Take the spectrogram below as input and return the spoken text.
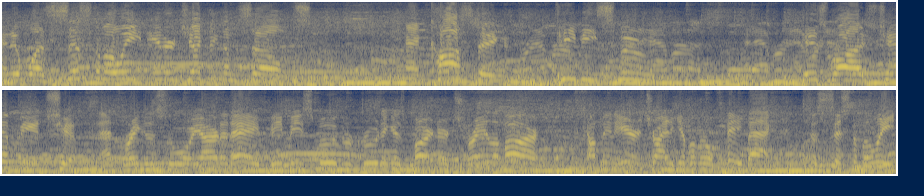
and it was System Elite interjecting themselves and costing PB Smooth his Rise Championship. That brings us to where we are today. PB Smooth recruiting his partner Tre LaMar to come in here and try to give a little payback to System Elite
